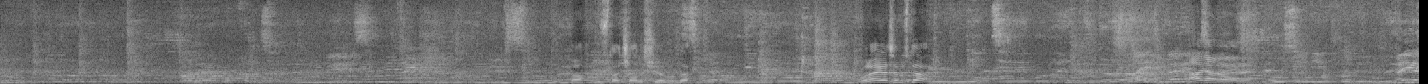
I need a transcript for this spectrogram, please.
bakın. Bak usta çalışıyor burada. Kolay gelsin usta. Aga be. Dayı.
